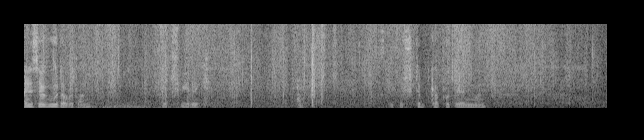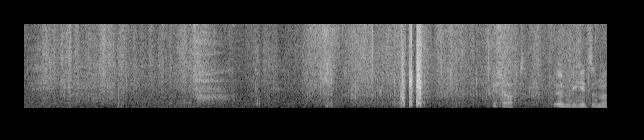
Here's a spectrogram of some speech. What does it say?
Dahin ist ja gut, aber dann wird schwierig. Das geht bestimmt kaputt irgendwann. Geschafft. Irgendwie geht's immer.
